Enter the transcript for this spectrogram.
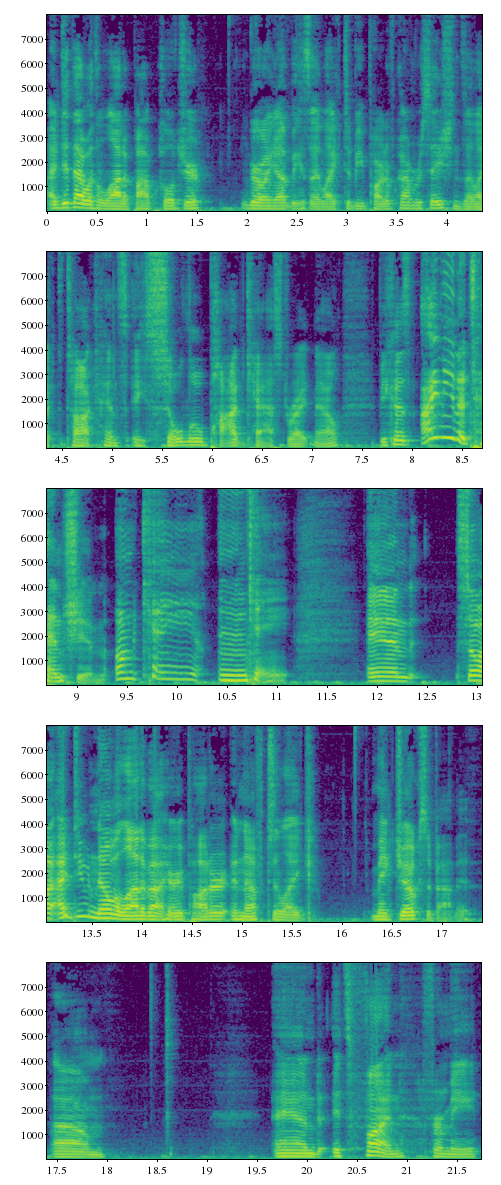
I did that with a lot of pop culture growing up because I like to be part of conversations. I like to talk, hence a solo podcast right now because I need attention. Okay, okay. And so I, I do know a lot about Harry Potter enough to like make jokes about it. Um and it's fun for me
